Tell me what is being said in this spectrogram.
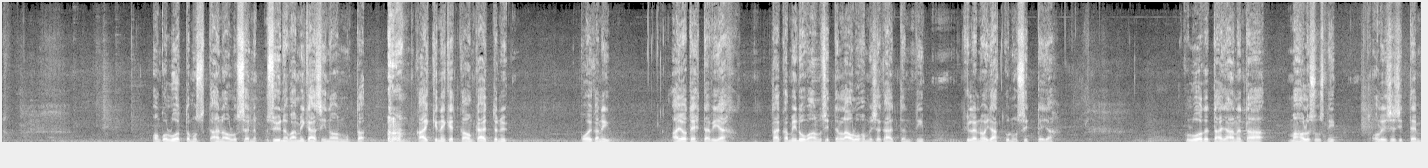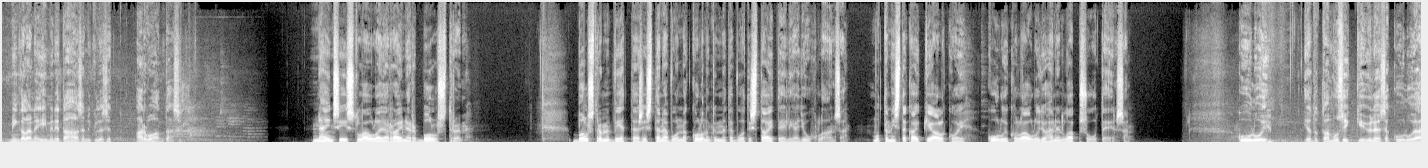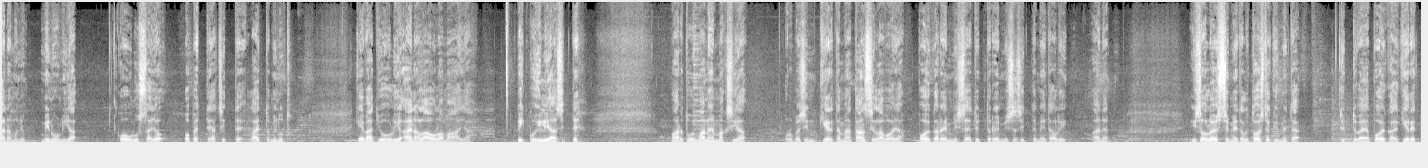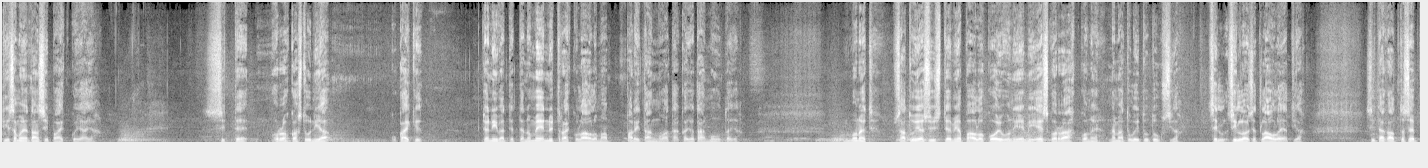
onko luottamus aina ollut sen syynä vai mikä siinä on, mutta kaikki ne, ketkä on käyttänyt poikani ajotehtäviä, taikka minua on sitten lauluhommissa käyttänyt, niin kyllä ne on jatkunut sitten ja kun luotetaan ja annetaan mahdollisuus, niin oli se sitten minkälainen ihminen tahansa, niin kyllä se arvo antaa sille. Näin siis laulaja Rainer Bolström. Bolström viettää siis tänä vuonna 30-vuotis taiteilijajuhlaansa. Mutta mistä kaikki alkoi? Kuuluiko laulu jo hänen lapsuuteensa? Kuului. Ja tota, musiikki yleensä kuului aina minun ja koulussa jo opettajat sitten laittoi minut kevätjuhlia aina laulamaan ja pikkuhiljaa sitten vartuin vanhemmaksi ja rupesin kiertämään tanssilavoja poikaremmissä ja tyttöremmissä. Sitten meitä oli aina iso lössi, meitä oli toistakymmentä tyttöä ja poikaa ja kierrettiin samoja tanssipaikkoja. Ja sitten rohkaistuin ja kun kaikki tönivät, että no mene nyt Raikku laulamaan pari tangoa tai jotain muuta. Ja monet Satu ja Systeemi ja Paulo Koivuniemi, Esko Rahkonen, nämä tuli tutuksi ja silloiset laulajat ja sitä kautta se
